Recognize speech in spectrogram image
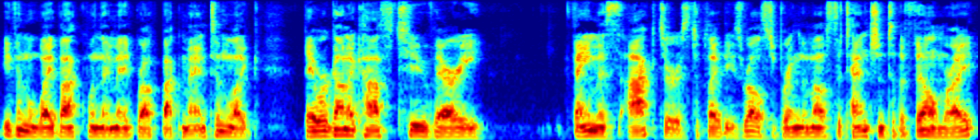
Even way back when they made Brokeback Mountain, like they were gonna cast two very famous actors to play these roles to bring the most attention to the film, right?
